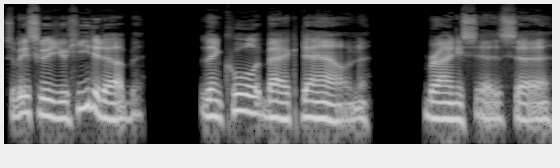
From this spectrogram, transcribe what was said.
So basically, you heat it up, then cool it back down. Briony says, uh,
